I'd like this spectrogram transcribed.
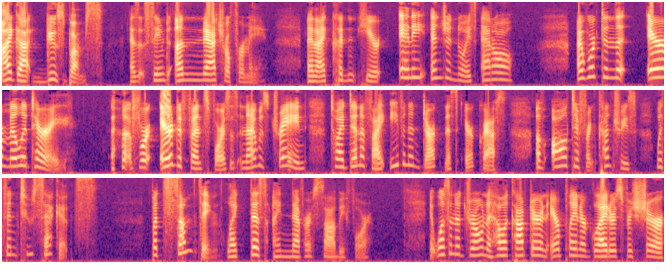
I got goosebumps, as it seemed unnatural for me, and I couldn't hear any engine noise at all. I worked in the air military for air defense forces, and I was trained to identify, even in darkness, aircrafts of all different countries within two seconds. But something like this I never saw before. It wasn't a drone, a helicopter, an airplane, or gliders for sure,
